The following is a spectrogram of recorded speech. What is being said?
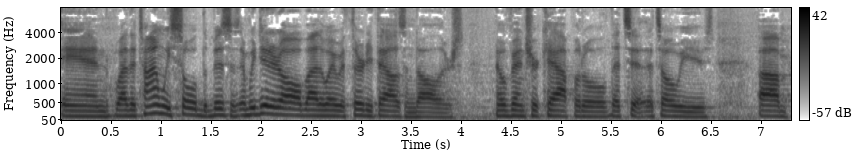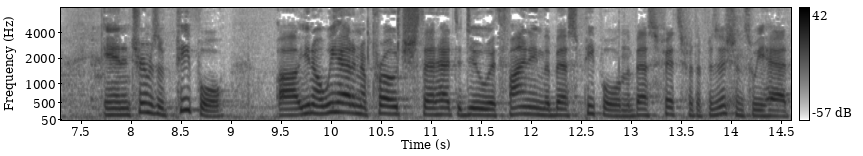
And by the time we sold the business, and we did it all, by the way, with thirty thousand dollars, no venture capital. That's it. That's all we used. Um, and in terms of people, uh, you know, we had an approach that had to do with finding the best people and the best fits for the positions we had,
